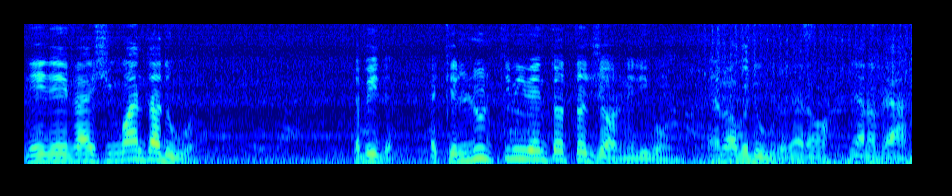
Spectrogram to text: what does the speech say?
ne devi fare 52, capito? Perché gli ultimi 28 giorni di conto. È poco duro, però piano piano.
